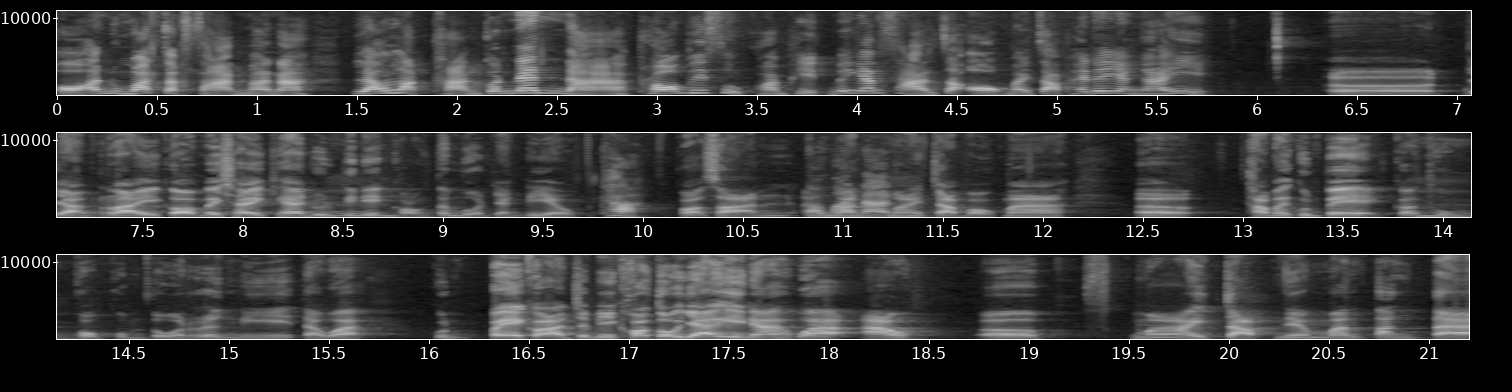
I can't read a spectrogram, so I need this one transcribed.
ขออนุมัติจากศาลมานะ แล้วหลักฐานก็แน่นหนา พร้อมพิสูจน์ความผิดไม่งั้นศาลจะออกหมายจับให้ได้ยังไงเอ่ออย่างไรก็ไม่ใช่แค่ดุลพินิษของตำรวจอย่างเดียวค่ะเพราะศาลอนุมัติประมาณนั้นหมายจับออกมาเอ่อทำให้คุณเป้ก็ถูกอืมควบคุมตัวเรื่องนี้ แต่ว่าคุณเป้ก็อาจจะมีข้อโต้แย้งอีกนะว่าอ้าวเอ่อหมายจับเนี่ยมันตั้งแต่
